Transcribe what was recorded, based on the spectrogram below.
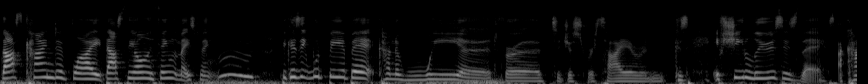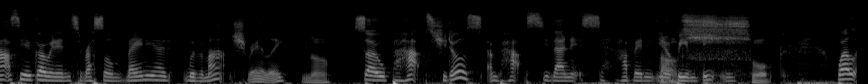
that's kind of like that's the only thing that makes me think mm, because it would be a bit kind of weird for her to just retire and because if she loses this, I can't see her going into WrestleMania with a match really. No, So perhaps she does, and perhaps then it's having you know That'd being beaten. Suck. Well,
